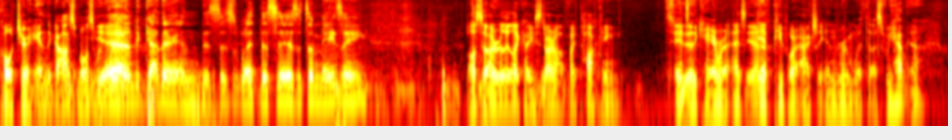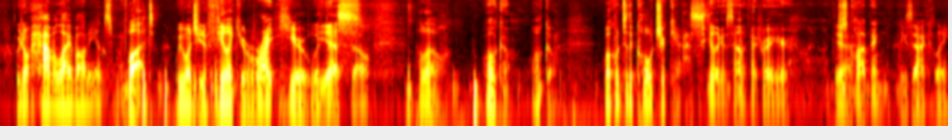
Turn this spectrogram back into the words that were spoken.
culture and the gospel. So we Yeah. bring them together, and this is what this is. It's amazing. Also, I really like how you start off by talking To into the- the camera as Yeah. if people are actually in the room with us. We have Yeah. We don't have a live audience, but we want you to feel like you're right here with us. Yes. So, hello, Welcome. welcome, welcome to the Culture Cast. Just get like a sound effect right here. Just Yeah. clapping. Exactly.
